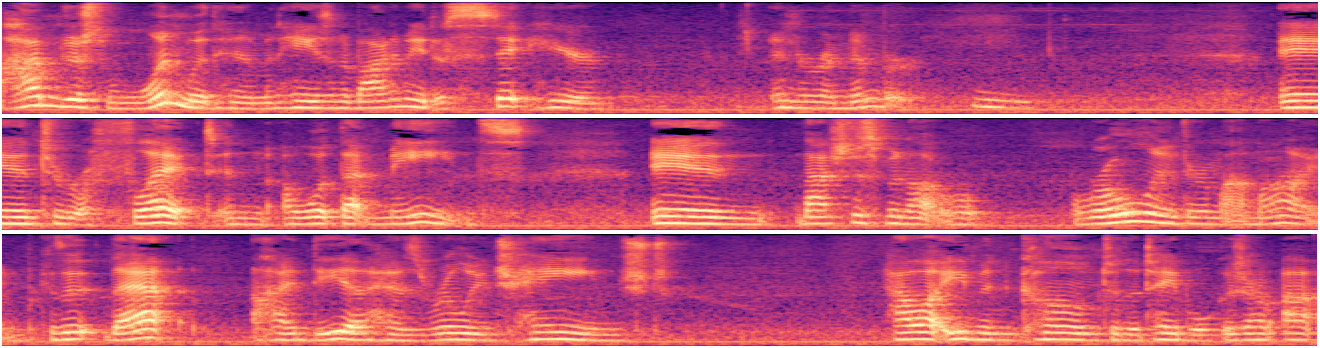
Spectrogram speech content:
I'm just one with Him, and He's inviting me to sit here and to remember Mm. and to reflect and on what that means. And that's just been like ro- rolling through my mind because it, that idea has really changed how I even come to the table. Because I, I,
